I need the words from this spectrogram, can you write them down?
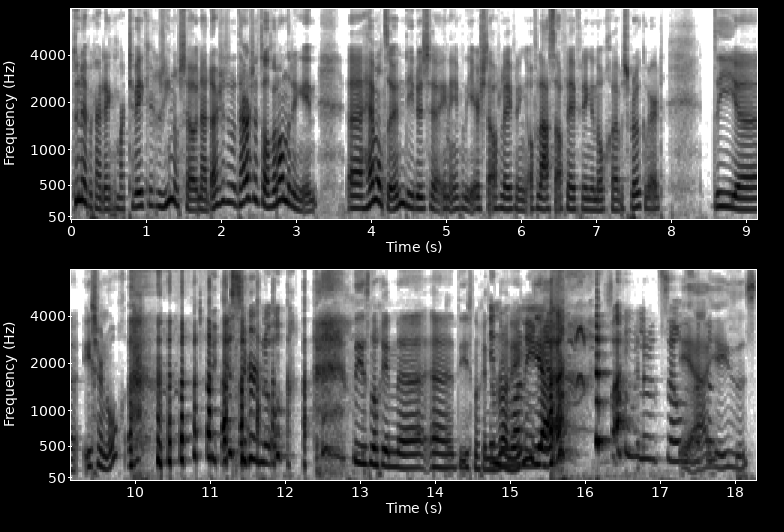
Toen heb ik haar denk ik maar twee keer gezien of zo. Nou, daar zit, daar zit wel verandering in. Eh, Hamilton, die dus eh, in een van die eerste afleveringen... of laatste afleveringen nog besproken werd... Die is er nog. Die is er nog. Die is nog in, die is nog in, In de de running. running, ja. ja. Waarom willen we het zelf Ja, zeggen? jezus.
